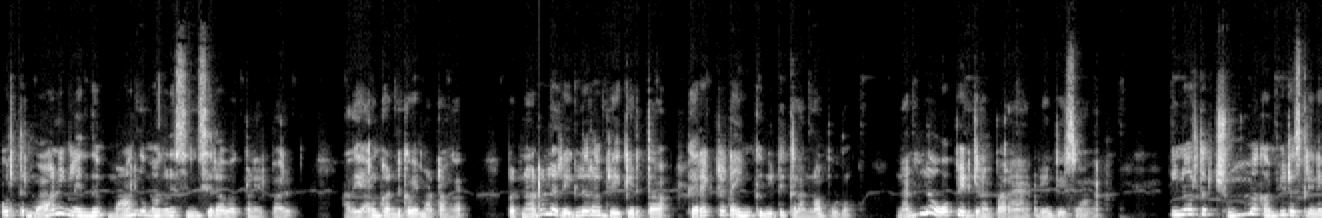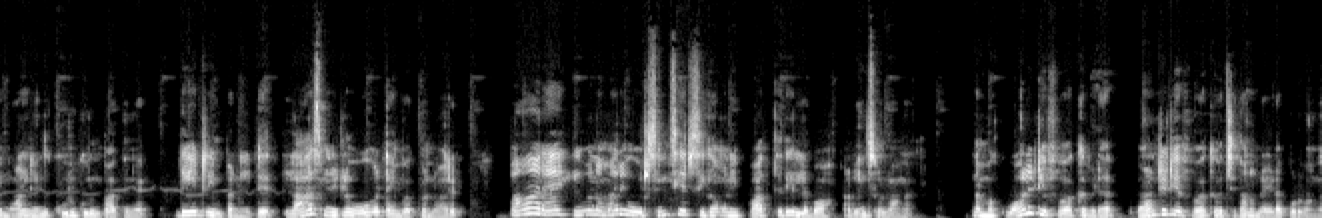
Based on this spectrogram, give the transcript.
ஒருத்தர் மார்னிங்லேருந்து மாங்கு மாங்குன்னு சின்சியராக ஒர்க் பண்ணியிருப்பாரு அதை யாரும் கண்டுக்கவே மாட்டாங்க. பட் நடுவில் ரெகுலராக பிரேக் எடுத்தால் கரெக்டாக டைமுக்கு வீட்டுக்கு கிளம்புனா போதும். நல்லா ஓபி அடிக்கிறேன் பாரு அப்படின்னு பேசுவாங்க. இன்னொருத்தர் சும்மா கம்ப்யூட்டர் ஸ்க்ரீனே மார்னிங்லேருந்து குறு குறுன்னு பார்த்துங்க. டே ட்ரீம் பண்ணிட்டு லாஸ்ட் மினிட்ல ஓவர் டைம் ஒர்க் பண்ணுவார். பாரு இவனை மாதிரி ஒரு சின்சியர் சிகாமணி பார்த்ததே இல்லைபா அப்படின்னு சொல்லுவாங்க. நம்ம குவாலிட்டி ஆஃப் ஒர்க்கை விட குவான்டிட்டி ஆஃப் ஒர்க்கை வச்சு தான் நம்மளை இட போடுவாங்க.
